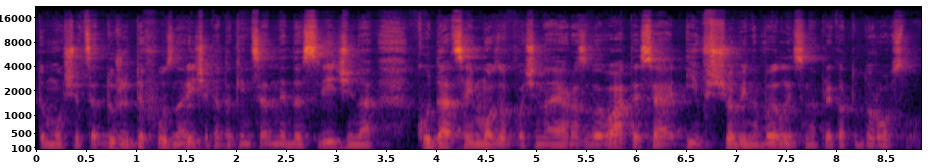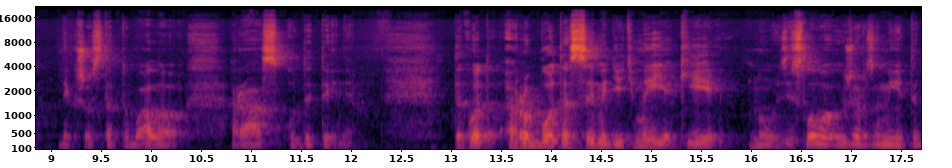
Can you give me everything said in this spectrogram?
тому що це дуже дифузна річ, яка до кінця не досліджена, куди цей мозок починає розвиватися і в що він вилиться, наприклад, у дорослого, якщо стартувало раз у дитини. Так от, робота з цими дітьми, які, ну, зі слова, ви вже розумієте,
